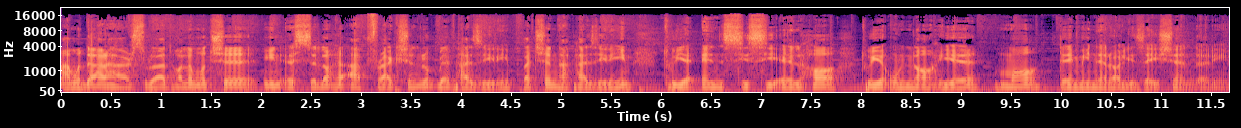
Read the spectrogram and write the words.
اما در هر صورت حالا ما چه این اصطلاح abfraction رو بپذیریم و چه نپذیریم؟ توی NCCL ها توی اون ناحیه ما demineralization داریم.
